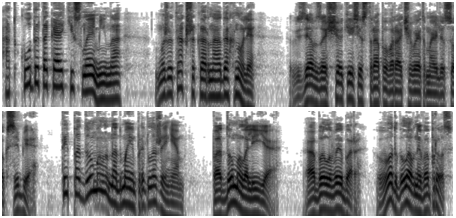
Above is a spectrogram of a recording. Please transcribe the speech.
«Откуда такая кислая мина? Мы же так шикарно отдохнули!» Взяв за щеки, сестра поворачивает мое лицо к себе. «Ты подумала над моим предложением?» «Подумала ли я? А был выбор. Вот главный вопрос».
